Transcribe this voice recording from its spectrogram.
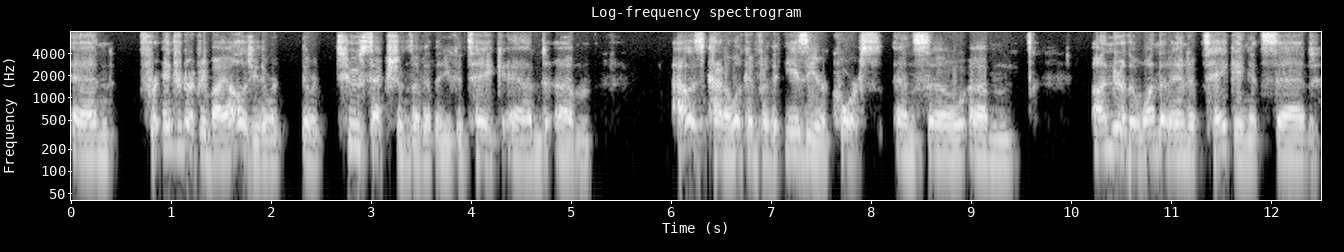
And for introductory biology, there were there were two sections of it that you could take, and um, I was kind of looking for the easier course. And so, um, under the one that I ended up taking, it said,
